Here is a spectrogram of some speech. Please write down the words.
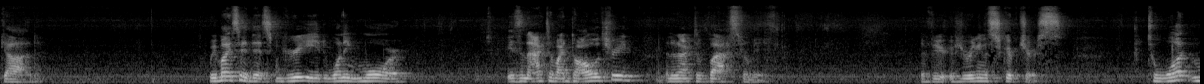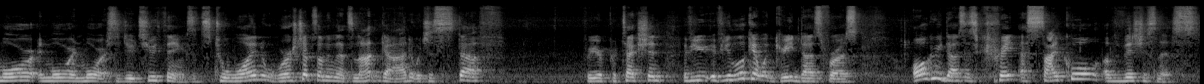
God? We might say this greed, wanting more, is an act of idolatry and an act of blasphemy. If you're, if you're reading the scriptures, to want more and more and more is to do two things. It's to one, worship something that's not God, which is stuff for your protection. If you if you look at what greed does for us, all greed does is create a cycle of viciousness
